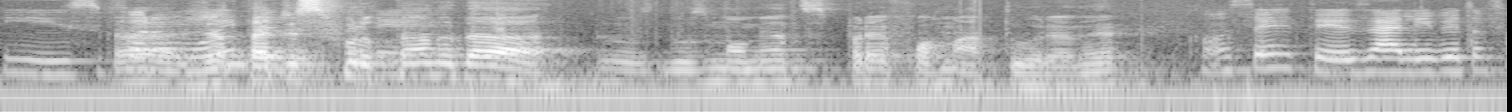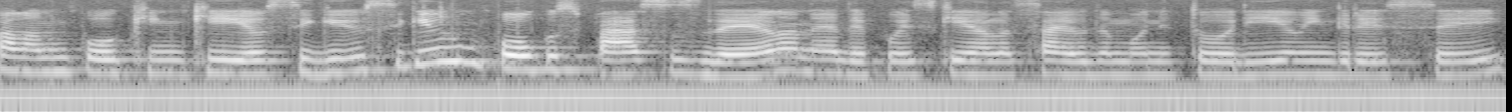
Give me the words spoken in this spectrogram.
Isso, tá, Já está desfrutando da, dos, dos, momentos pré-formatura, né? Com certeza. A Lívia está falando um pouquinho que eu segui, eu segui um pouco os passos dela, né? Depois que ela saiu da monitoria, eu ingressei.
